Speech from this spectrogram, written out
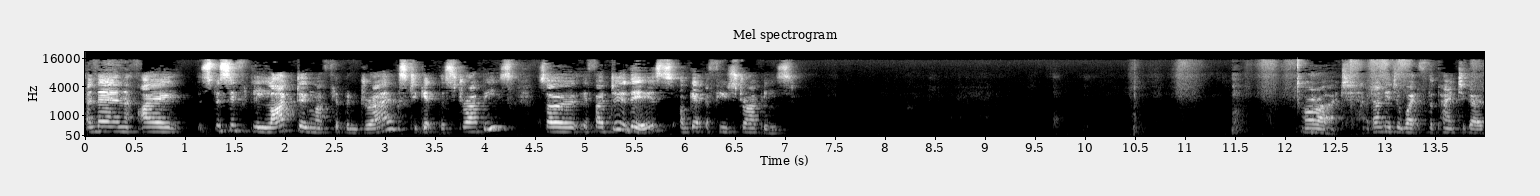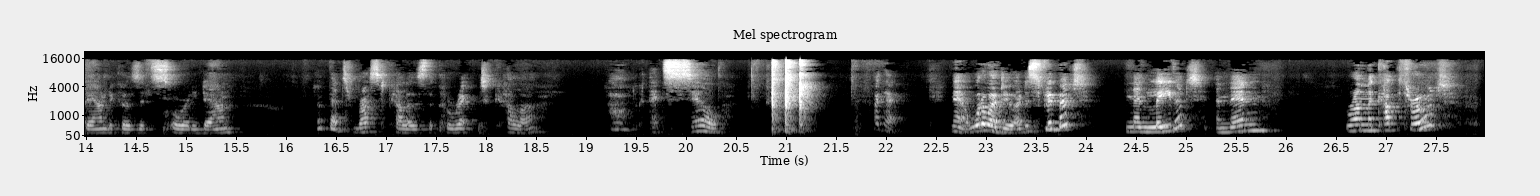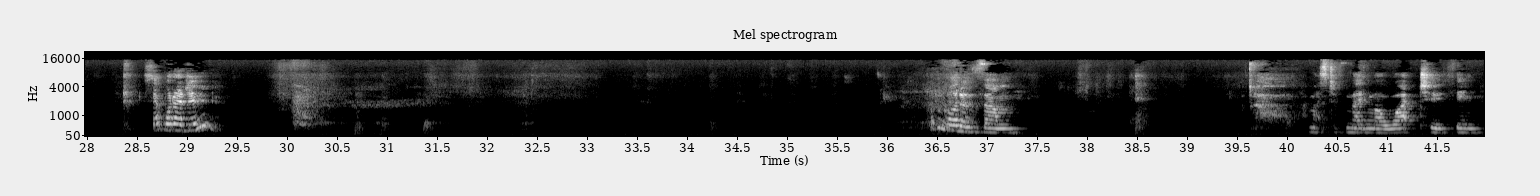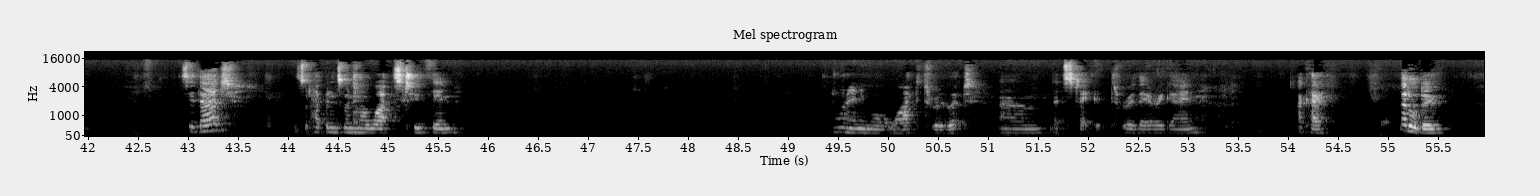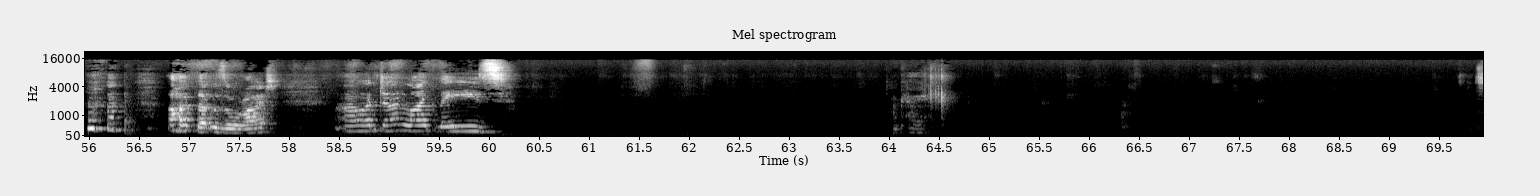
and then I specifically like doing my flip and drags to get the stripies. So if I do this, I'll get a few stripies. All right, I don't need to wait for the paint to go down because it's already down. I hope that's rust colours the correct colour. Oh, look at that cell. Okay, now what do I do? I just flip it and then leave it and then run the cup through it. Is that what I do? Got a lot of, um, I must have made my white too thin. See that? That's what happens when my white's too thin. I don't want any more white through it. Um, let's take it through there again. Okay, that'll do. I hope that was all right. Oh, I don't like these. Okay.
